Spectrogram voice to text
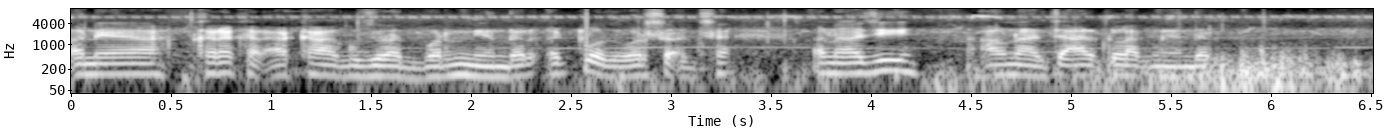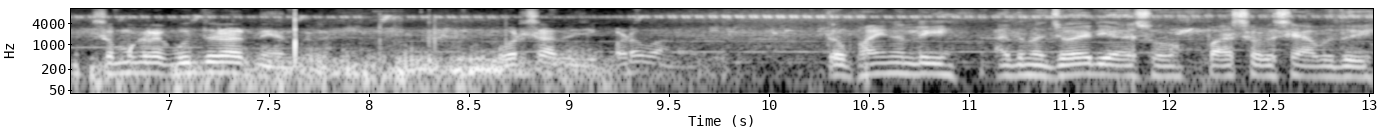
અને ખરેખર આખા ગુજરાતભરની અંદર એટલો જ વરસાદ છે અને હજી આવનાર ચાર કલાકની અંદર સમગ્ર ગુજરાતની અંદર વરસાદ હજી પડવાનો છે. તો ફાઇનલી આ તમે જોઈ રહ્યા છો, પાછળ છે આ બધું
